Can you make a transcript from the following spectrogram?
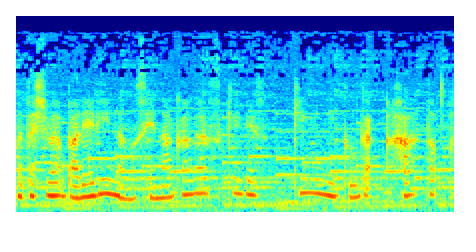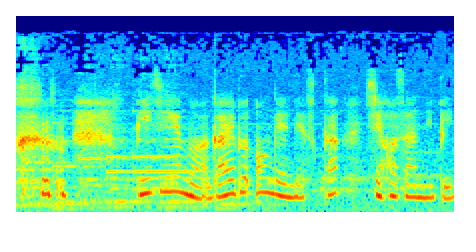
私はバレリーナの背中が好きです。筋肉がハート。BGM は外部音源ですか？志保さんにぴっ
